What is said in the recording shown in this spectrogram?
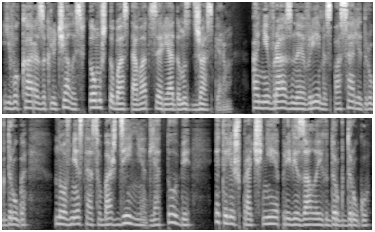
Его кара заключалась в том, чтобы оставаться рядом с Джаспером. Они в разное время спасали друг друга, но вместо освобождения для Тоби это лишь прочнее привязало их друг к другу.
